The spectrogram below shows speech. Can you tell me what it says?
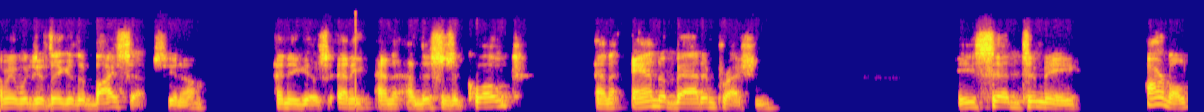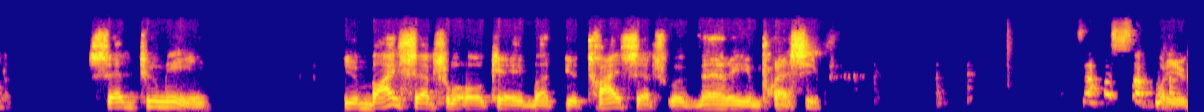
I mean, what do you think of the biceps? You know, and he goes, and he, and, and this is a quote and and a bad impression. He said to me, Arnold said to me, your biceps were okay, but your triceps were very impressive. Awesome. What are you?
